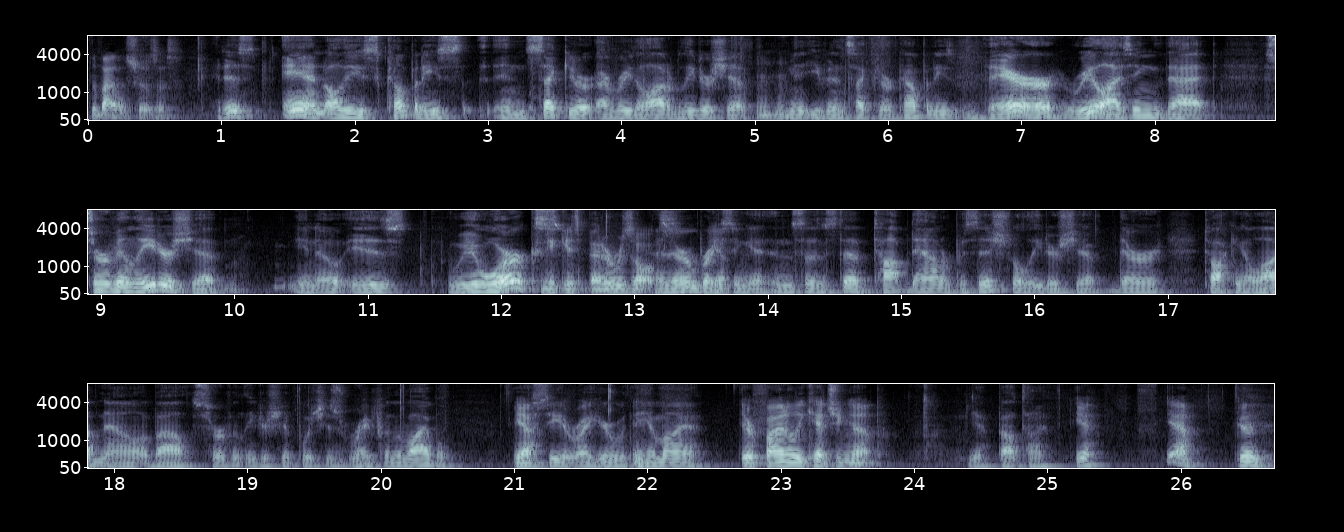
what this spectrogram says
the bible shows us It is. And all these companies in secular, I read a lot of leadership, Mm-hmm. even in secular companies, they're realizing that servant leadership, you know, is, it works. and it gets better results and they're Yep. embracing it. And so instead of top down or positional leadership, they're talking a lot now about servant leadership, which is right from the Bible. yeah You see it right here with Nehemiah. they're finally catching up Yeah, about time. yeah yeah Good.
